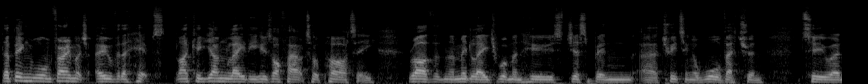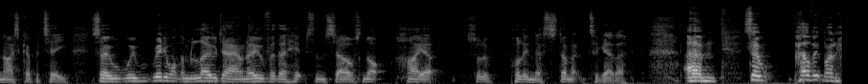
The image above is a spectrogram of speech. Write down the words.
They're being worn very much over the hips, like a young lady who's off out to a party, rather than a middle-aged woman who's just been uh, treating a war veteran to a nice cup of tea. So we really want them low down over the hips themselves, not high up sort of pulling their stomach together. Um, so pelvic binder,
